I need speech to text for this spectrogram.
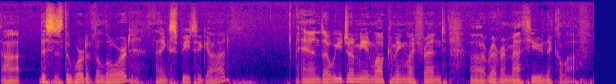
Uh, this is the word of the Lord. Thanks be to God. And uh, will you join me in welcoming my friend, uh, Reverend Matthew Nikoloff?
